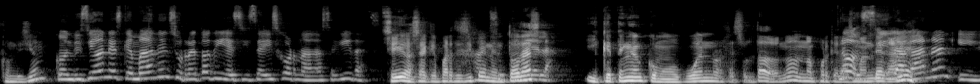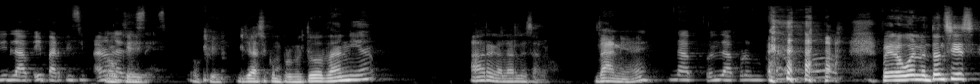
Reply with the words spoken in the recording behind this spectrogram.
¿Condición? condición es que manden su reto 16 jornadas seguidas. Sí, o sea, que participen Ajá, en todas quiniela. Y que tengan como buenos resultados, ¿no? No porque las mandé la gané. ganan y, la, y participaron las Ok. 16. Ok, ya se comprometió Dania a regalarles algo. Dania, ¿eh? La, la. Pero bueno, entonces,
